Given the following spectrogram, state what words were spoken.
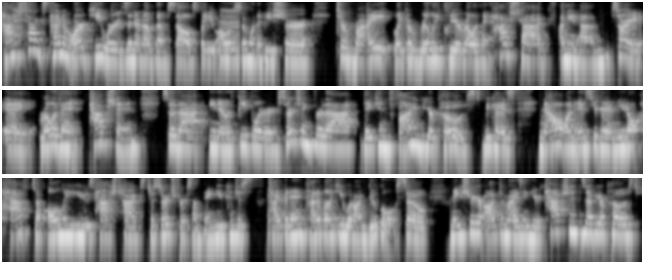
hashtags kind of are keywords in and of themselves, but you mm. also want to be sure to write like a really clear, relevant hashtag. I mean, um, sorry, a relevant caption so that, you know, if people are searching for that, they can find your post because now on Instagram, you don't have to only use hashtags to search for something. You can just type it in kind of like you would on Google. So make sure you're optimizing your captions of your post,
